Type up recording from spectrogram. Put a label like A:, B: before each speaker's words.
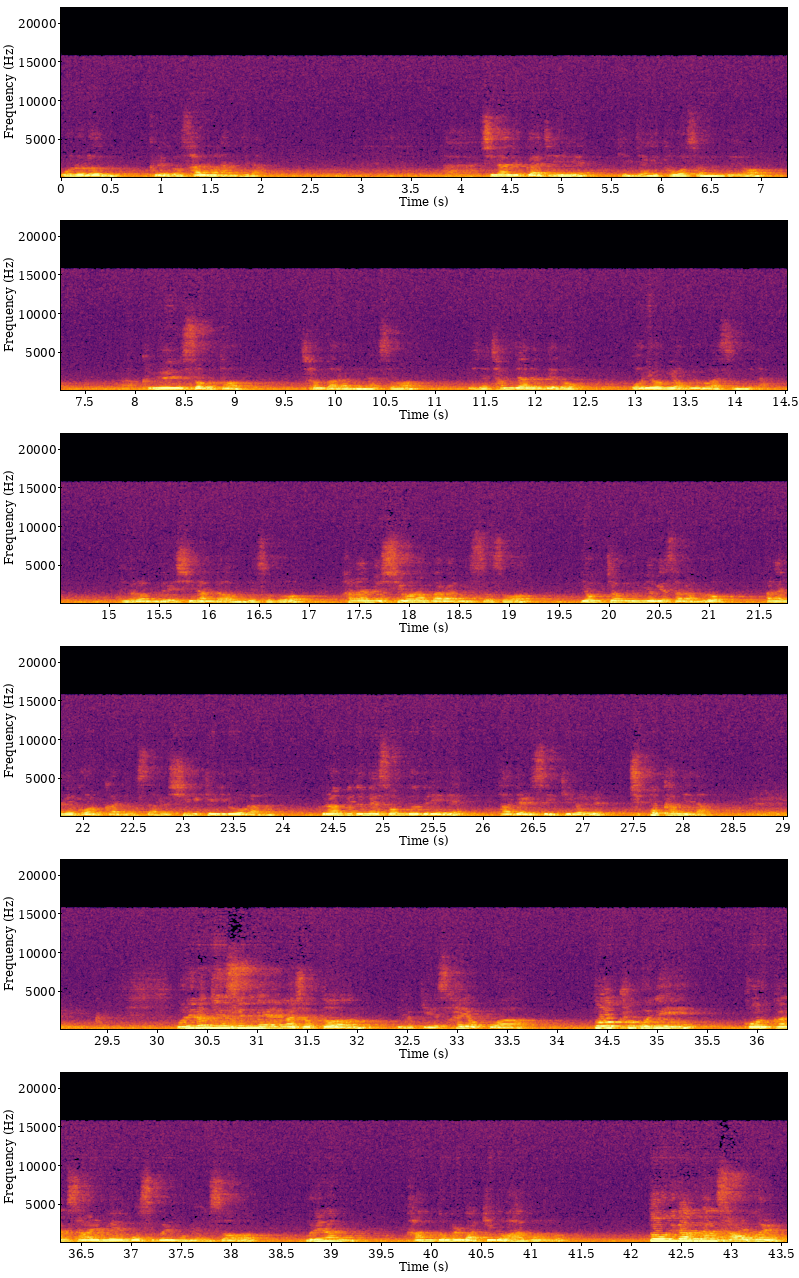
A: 오늘은 그래도 살만합니다. 아, 지난주까지 굉장히 더웠었는데요. 아, 금요일서부터 찬바람이 나서 이제 잠자는데도 어려움이 없는 것 같습니다. 아, 여러분들의 신앙 가운데서도 하나님의 시원한 바람이 있어서 영적 능력의 사람으로 하나님의 거룩한 역사를 힘있게 이루어가는 그런 믿음의 성도들이 다 될 수 있기를 축복합니다. 우리는 예수님의 행하셨던 이렇게 사역과 또 그분이 거룩한 삶의 모습을 보면서 우리는 감동을 받기도 하고 또 우리가 그런 삶을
